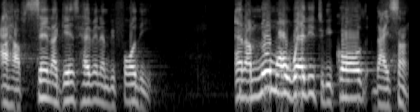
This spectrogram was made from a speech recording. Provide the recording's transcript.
I have sinned against heaven and before thee, and I am no more worthy to be called thy son.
